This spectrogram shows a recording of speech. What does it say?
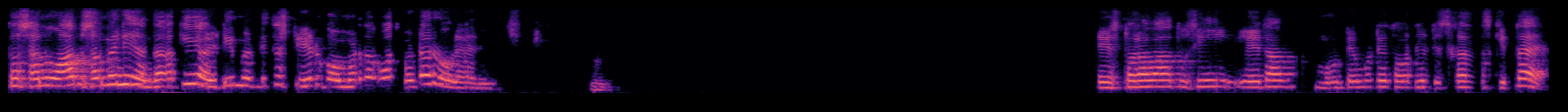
तो सू आप समझ नहीं आता कि अल्टीमेटली तो स्टेट गवर्नमेंट का बहुत बड़ा रोल है इस तो अलावा मोटे मोटे तौर पर डिस्कस किया है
